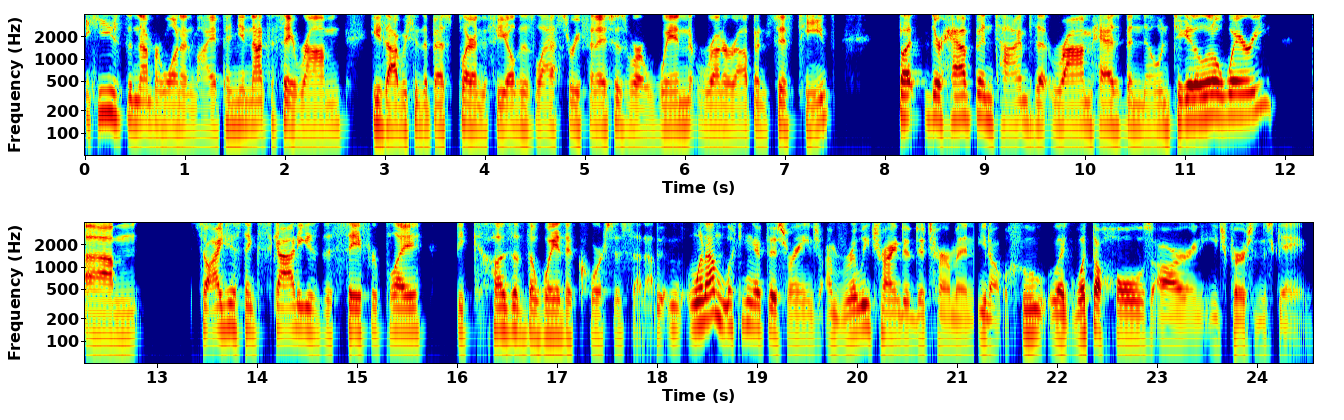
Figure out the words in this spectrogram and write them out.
he's the number one in my opinion. Not to say Rahm, he's obviously the best player in the field. His last three finishes were a win, runner up, and 15th. But there have been times that Rahm has been known to get a little wary. Um, so I just think Scotty is the safer play because of the way the course is set up. When I'm looking at this range, I'm really trying to determine, you know, who like what the holes are in each person's game.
